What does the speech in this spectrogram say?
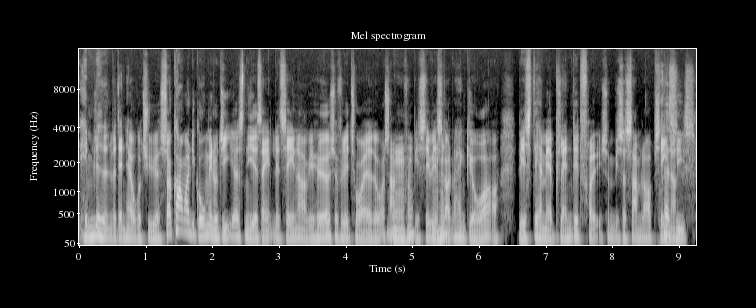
hemmeligheden ved den her overture. Så kommer de gode melodier og sniger sig ind lidt senere, og vi hører selvfølgelig Toreador sang, mm-hmm. for vi ser mm-hmm. godt, hvad han gjorde, og vidste det her med at plante et frø, som vi så samler op senere. Præcis.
